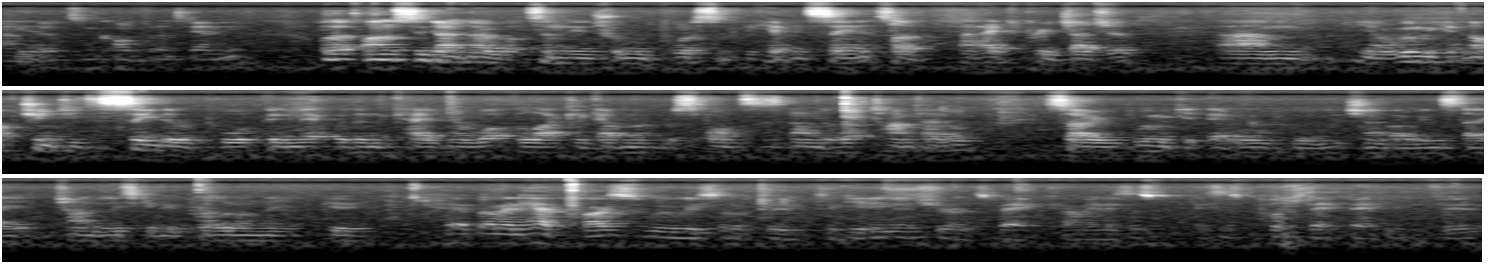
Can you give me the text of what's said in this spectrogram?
um, Yeah. build some confidence down there? Well, I honestly don't know what's in the interim report, I simply haven't seen it, so I hate to prejudge it. Um, you know, when we have an opportunity to see the report, then that would indicate, you know, what the likely government response is and under what timetable. So when we get that, we'll, we'll let you know by Wednesday, try and at least give you a preliminary. How- I mean, how close were we sort of to, to getting insurance back? I mean, has this, has this pushed that back even further?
